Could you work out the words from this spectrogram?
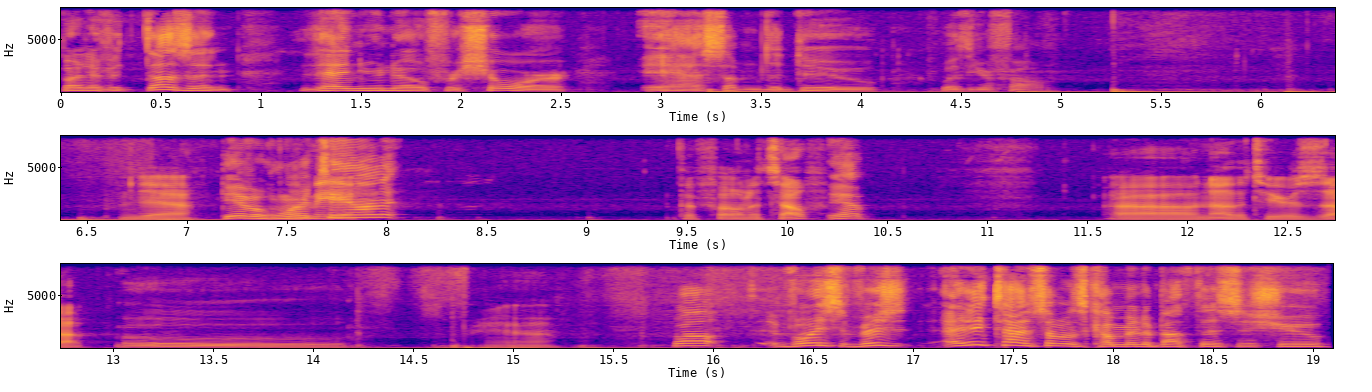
But if it doesn't, then you know for sure it has something to do with your phone. Yeah. Do you have a warranty me- on it? The phone itself? Yep. Uh, no, the two years is up. Ooh. Yeah. Well, voice vis- anytime someone's come in about this issue,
